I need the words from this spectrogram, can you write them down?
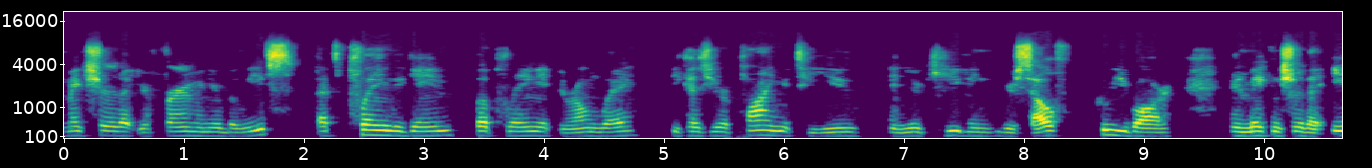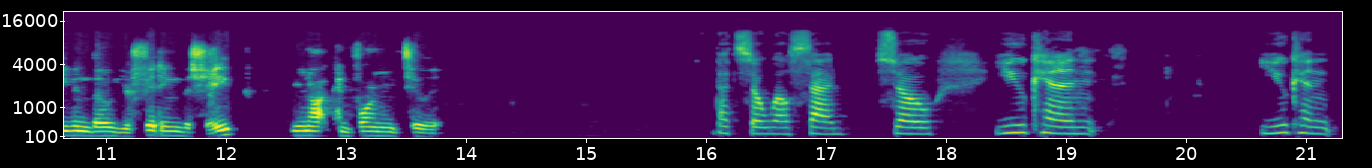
make sure that you're firm in your beliefs that's playing the game but playing it your own way because you're applying it to you and you're keeping yourself who you are and making sure that even though you're fitting the shape, you're not conforming to it. That's so well said. So you can you can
